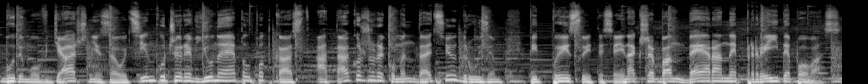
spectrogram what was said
Будемо вдячні за оцінку чи рев'ю на Apple Podcast, а також рекомендацію друзям. Підписуйтеся, інакше Бандера не прийде по вас.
